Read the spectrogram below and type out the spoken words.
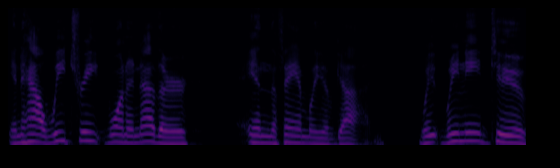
in how we treat one another in the family of God. We, we need to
